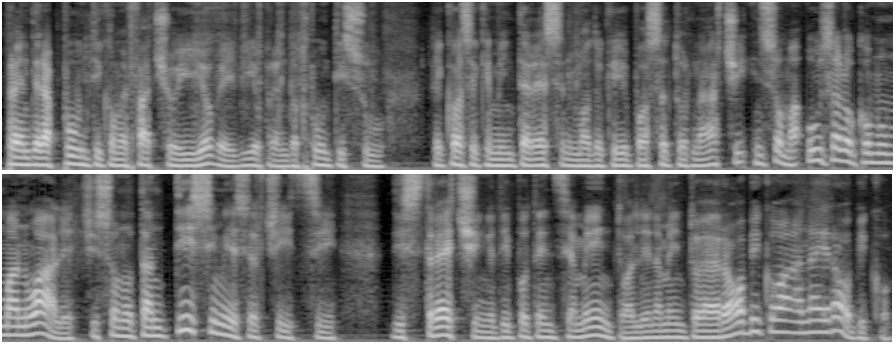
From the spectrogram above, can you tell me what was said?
prendere appunti come faccio io, vedi, io prendo appunti su le cose che mi interessano in modo che io possa tornarci. Insomma, usalo come un manuale. Ci sono tantissimi esercizi di stretching, di potenziamento, allenamento aerobico, anaerobico.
